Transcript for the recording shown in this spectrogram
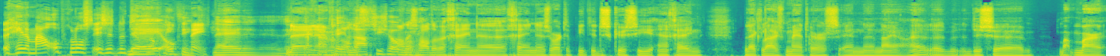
helemaal opgelost, is het natuurlijk nee, nog ook niet. Nee, nee, nee. nee, nee, nee want anders, anders hadden we geen, uh, geen Zwarte Pieten discussie en geen Black Lives Matters. En uh, nou ja, dus, uh, maar, maar,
